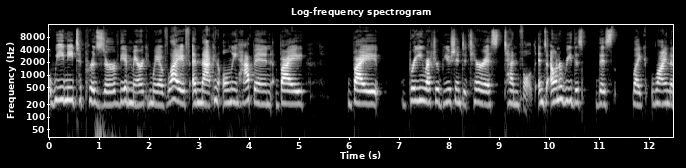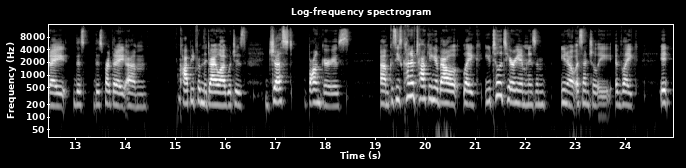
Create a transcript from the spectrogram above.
we need to preserve the american way of life and that can only happen by by bringing retribution to terrorists tenfold. And so i want to read this this like line that i this this part that i um copied from the dialogue which is just bonkers um because he's kind of talking about like utilitarianism you know essentially of like it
